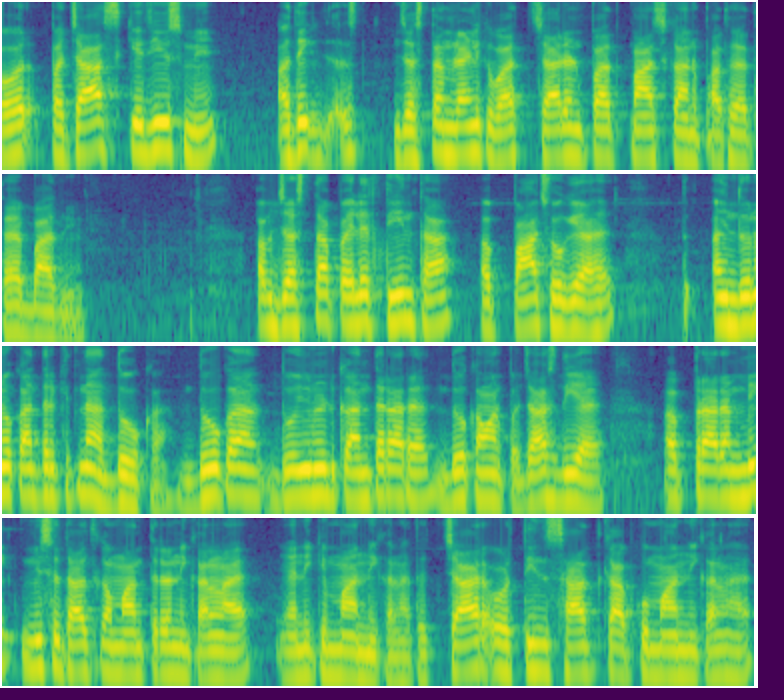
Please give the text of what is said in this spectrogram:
और पचास के जी उसमें अधिक जस्ता मिलाने के बाद चार अनुपात, पाँच का अनुपात हो जाता है बाद में। अब जस्ता पहले तीन था, अब पाँच हो गया है तो इन दोनों का अंतर कितना है? दो का। दो का, दो यूनिट का अंतर आ रहा है, दो का मान पचास दिया है। अब प्रारंभिक मिश्र धातु का मात्रा निकालना है, यानी कि मान निकालना है। तो चार और तीन, सात का आपको मान निकालना है।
